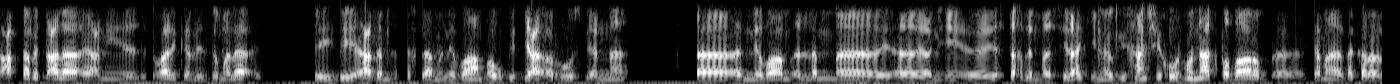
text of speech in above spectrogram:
عقبت على يعني سؤالك للزملاء بعدم استخدام النظام أو بادعاء الروس آه، النظام لم آه، آه، يعني يستخدم السلاح الكيميائي في خان شيخون هناك تضارب كما ذكر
